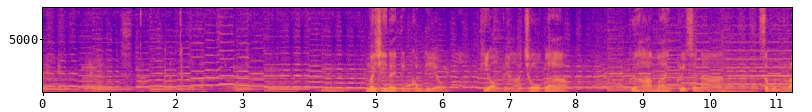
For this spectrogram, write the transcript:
ได้เก็บเออไม่ใช่นายติ่งคนเดียวที่ออกไปหาโชคลาภเพื่อหาไม้กฤษณา สมุนไพร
